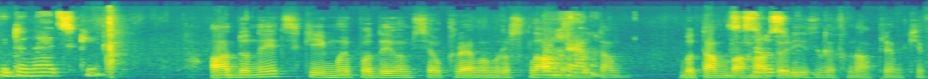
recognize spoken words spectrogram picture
І Донецький. А Донецький ми подивимося окремим розкладом, Окремо. бо там, бо там багато Зрозуміло. різних напрямків.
